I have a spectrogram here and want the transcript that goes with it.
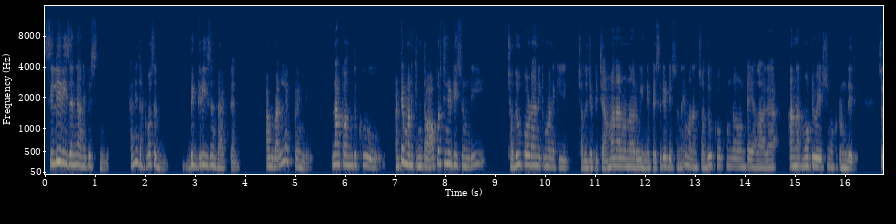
సిల్లీ రీజన్గా అనిపిస్తుంది. కానీ that was a big reason back then ఆవిడ వెళ్ళలేకపోయింది. నాకు అందుకు అంటే మనకి ఇంత ఆపర్చునిటీస్ ఉండి చదువుకోవడానికి మనకి చదువు చెప్పించే అమ్మ నాన్న ఉన్నారు ఇన్ని ఫెసిలిటీస్ ఉన్నాయి మనం చదువుకోకుండా ఉంటే ఎలాగా అన్న మోటివేషన్ ఒకటి ఉండేది. సో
